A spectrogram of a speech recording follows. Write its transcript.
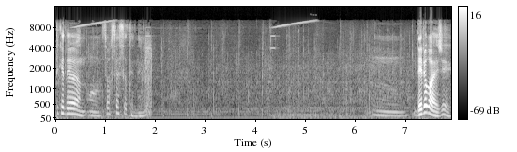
어떻게든 어, 석세스 됐네. 음, 내려가야지.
